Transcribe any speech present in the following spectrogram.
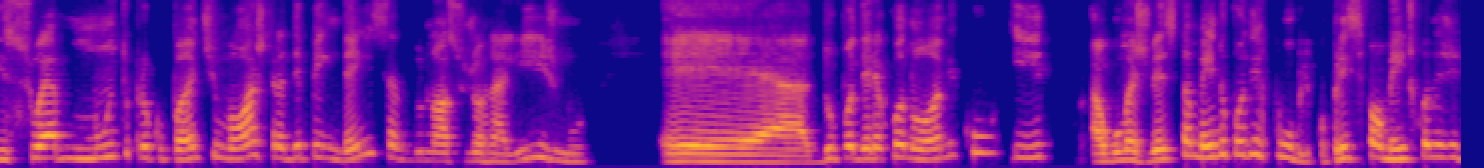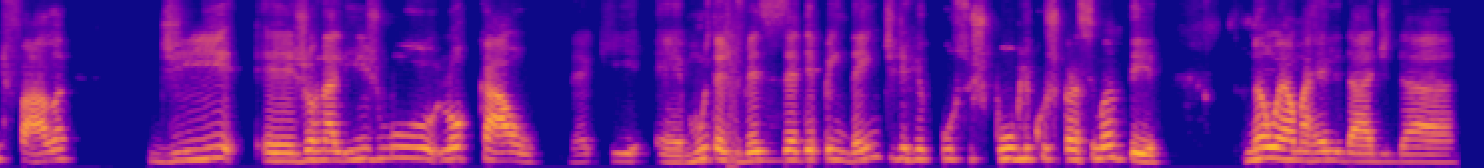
isso é muito preocupante e mostra a dependência do nosso jornalismo é, do poder econômico e, algumas vezes, também do poder público, principalmente quando a gente fala de é, jornalismo local, né, que é, muitas vezes é dependente de recursos públicos para se manter. Não é uma realidade da,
